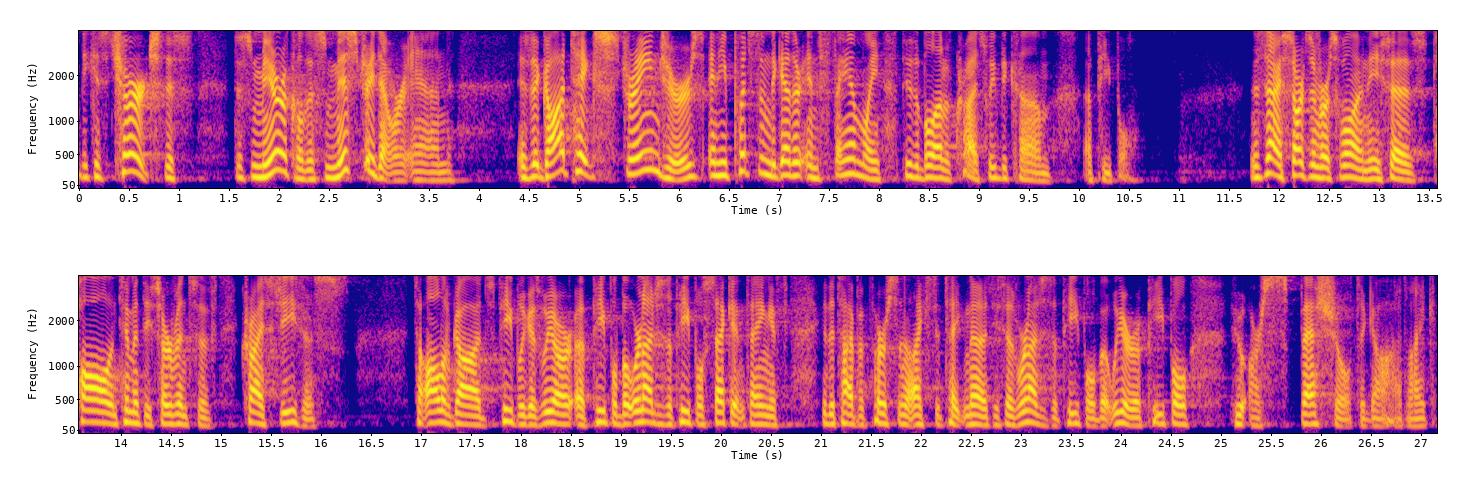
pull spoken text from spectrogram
Because church, this, this miracle, this mystery that we're in, is that God takes strangers and he puts them together in family through the blood of Christ. We become a people. This is how he starts in verse one. He says, Paul and Timothy, servants of Christ Jesus to all of God's people because we are a people, but we're not just a people. Second thing, if you're the type of person that likes to take notes, he says, we're not just a people, but we are a people who are special to God. Like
